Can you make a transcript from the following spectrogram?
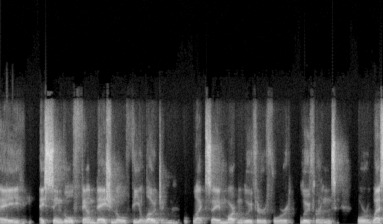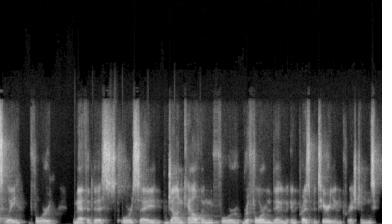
a, a single foundational theologian, like, say, Martin Luther for Lutherans or Wesley for Methodists, or say John Calvin for Reformed and, and Presbyterian Christians.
